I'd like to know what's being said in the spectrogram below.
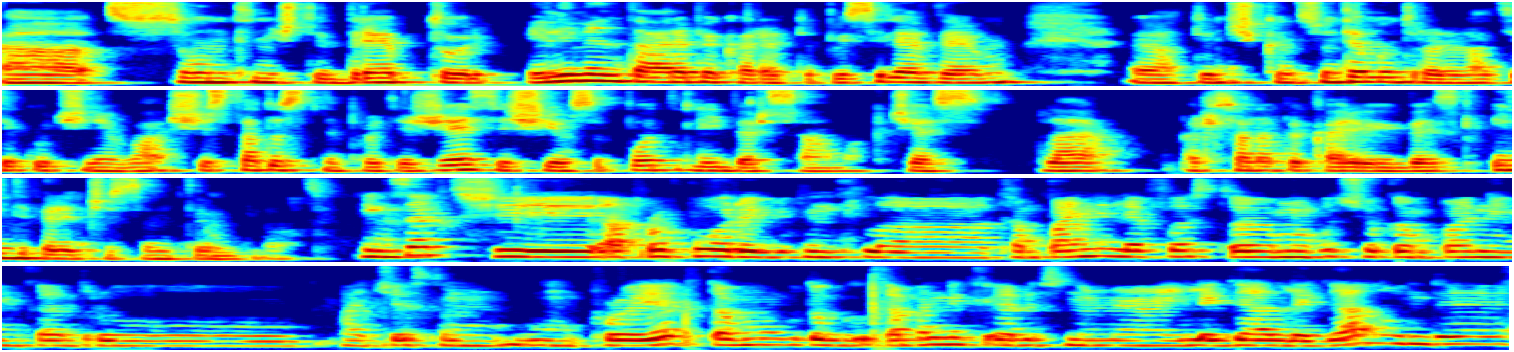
uh, sunt niște drepturi elementare pe care ar trebui să le avem uh, atunci când suntem într-o relație cu cineva și statul să ne protejeze și eu să pot liber să am acces la persoana pe care o iubesc, indiferent ce se întâmplă. Exact și apropo, revenind la campaniile, a fost, am avut și o campanie în cadrul acestui proiect, am avut o campanie care se numea Ilegal Legal, unde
